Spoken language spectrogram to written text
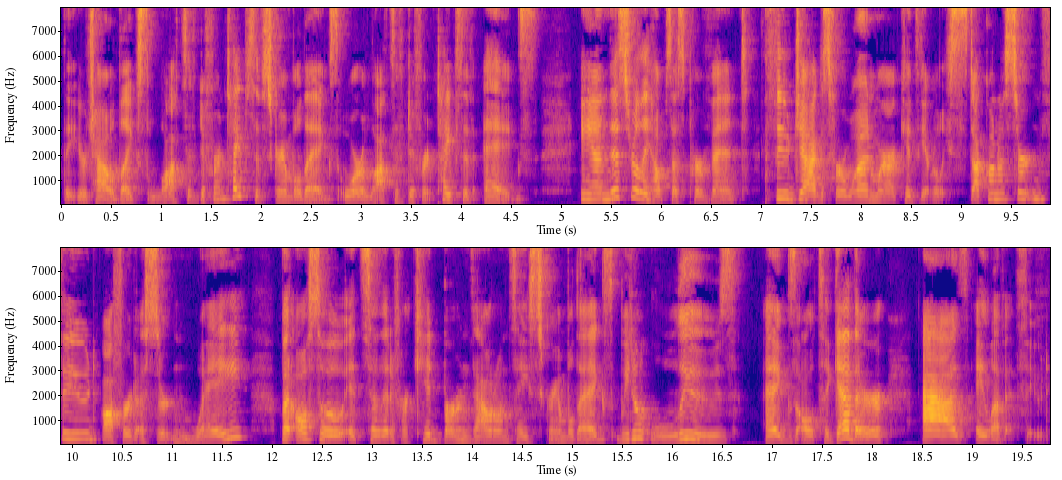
that your child likes lots of different types of scrambled eggs or lots of different types of eggs. And this really helps us prevent food jags, for one, where our kids get really stuck on a certain food offered a certain way. But also, it's so that if our kid burns out on, say, scrambled eggs, we don't lose eggs altogether as a love it food.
